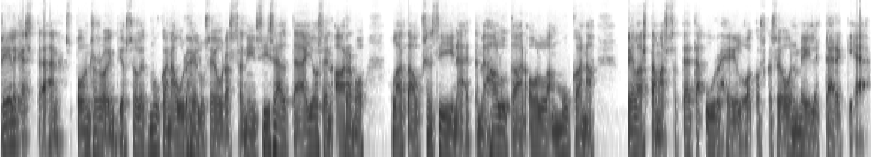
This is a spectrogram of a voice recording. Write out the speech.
pelkästään sponsorointi, jos olet mukana urheiluseurassa, niin sisältää jo sen arvolatauksen siinä, että me halutaan olla mukana pelastamassa tätä urheilua, koska se on meille tärkeää.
